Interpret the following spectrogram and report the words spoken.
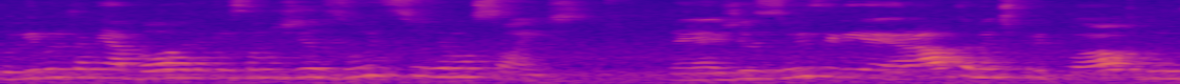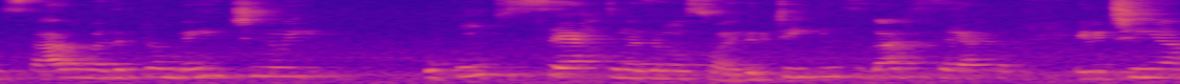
o livro também aborda a questão de Jesus e suas emoções. Né? Jesus ele era altamente espiritual, todo mundo sabe, mas ele também tinha o ponto certo nas emoções, ele tinha a intensidade certa, ele tinha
